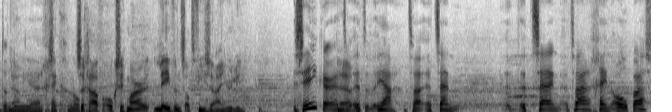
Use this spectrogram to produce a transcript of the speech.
dan Ja. doe je gek genoeg. Ze gaven ook zeg maar levensadviezen aan jullie. Zeker. Ja. Het, het, ja, het, zijn, het, zijn, het waren geen opa's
